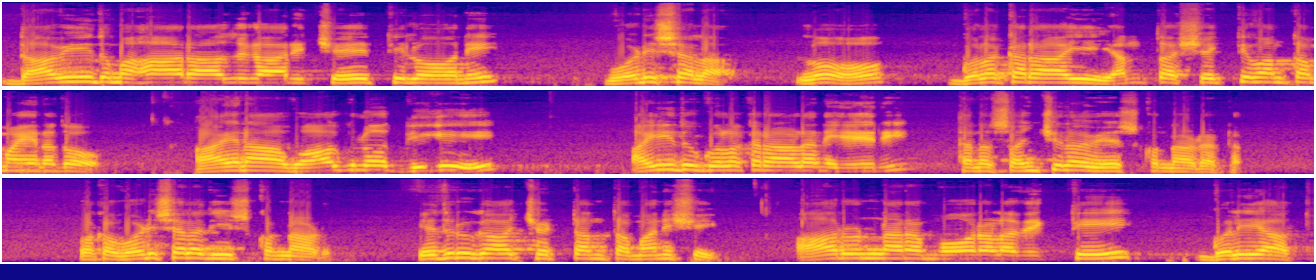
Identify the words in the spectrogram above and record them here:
దావీదు మహారాజు గారి చేతిలోని ఒడిశలలో గులకరాయి ఎంత శక్తివంతమైనదో ఆయన ఆ వాగులో దిగి ఐదు గులకరాలను ఏరి తన సంచిలో వేసుకున్నాడట. ఒక వడిసెల తీసుకున్నాడు. ఎదురుగా చెట్టంత మనిషి ఆరున్నర మోరల వ్యక్తి గొలియాత్.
